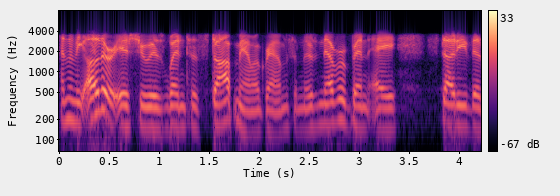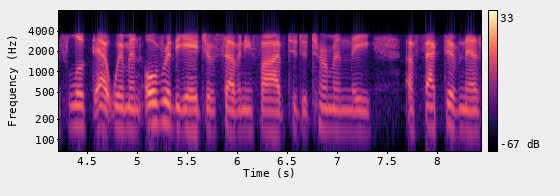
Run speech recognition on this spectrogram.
And then the other issue is when to stop mammograms, and there's never been a study that's looked at women over the age of 75 to determine the effectiveness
